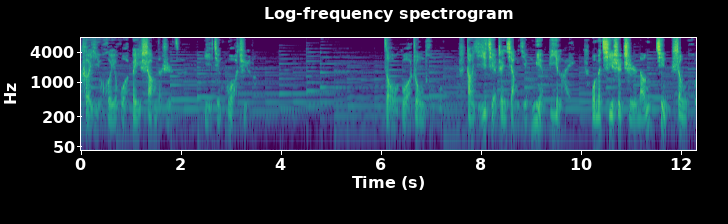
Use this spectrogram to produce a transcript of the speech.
可以挥霍悲伤的日子已经过去了，走过中途，当一切真相迎面逼来，我们其实只能噤声回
